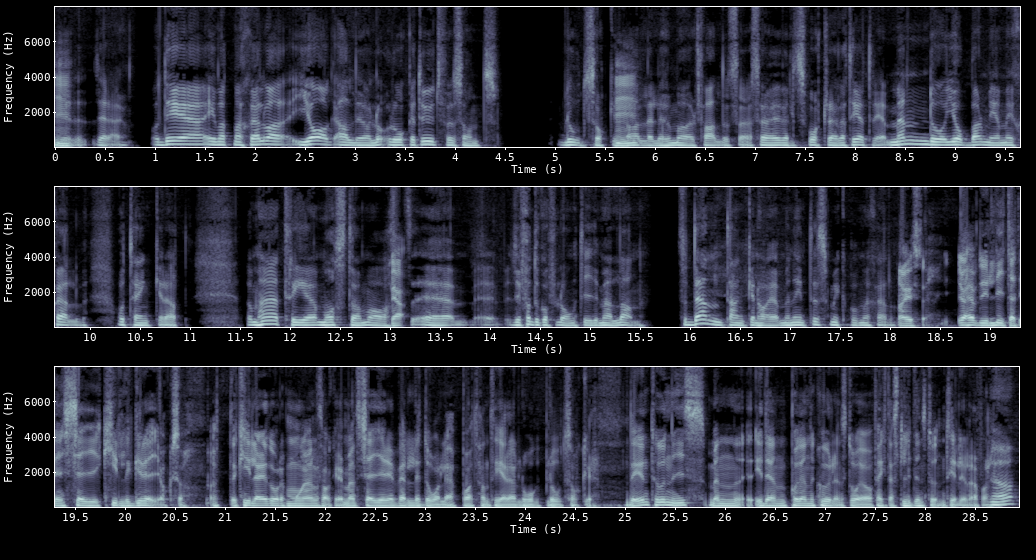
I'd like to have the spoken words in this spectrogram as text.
Mm. det, det där. Och det är i och med att man själv, jag aldrig har råkat ut för sånt blodsockerfall Mm. eller humörfall och så, här, så är det väldigt svårt att relatera till det. Men då jobbar med mig själv och tänker att de här tre måste ha mat. Ja. Eh, det får inte gå för lång tid emellan. Så den tanken har jag, men inte så mycket på mig själv. Ja, just det. Jag hävdar ju lite att det är en tjej-kill-grej också. Att killar är dåliga på många andra saker, men att tjejer är väldigt dåliga på att hantera lågt blodsocker. Det är en tunn is, men i den, på den kurren står jag och fäktas en liten stund till i alla fall. Ja,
